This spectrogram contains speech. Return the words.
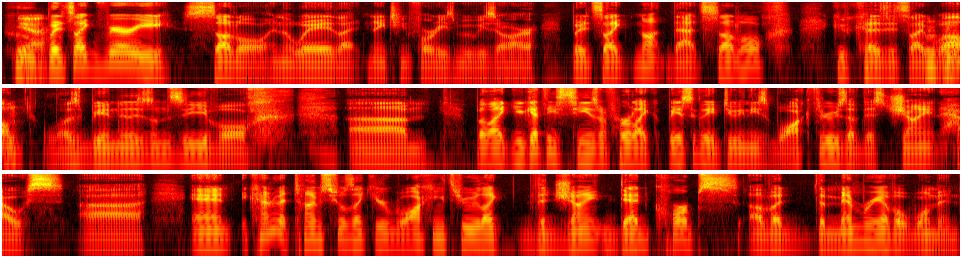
who Yeah. but it's like very subtle in the way that 1940s movies are but it's like not that subtle because it's like well lesbianism's evil. Um but like you get these scenes of her like basically doing these walkthroughs of this giant house uh and it kind of at times feels like you're walking through like the giant dead corpse of a the memory of a woman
